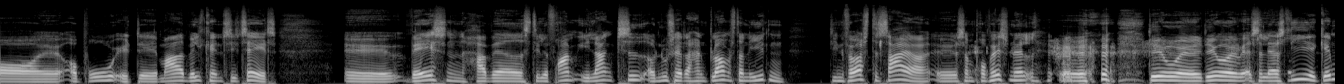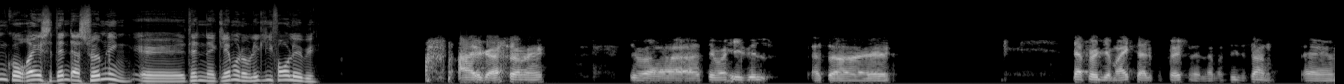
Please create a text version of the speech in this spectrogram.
at, øh, at bruge et øh, meget velkendt citat. Øh, vasen har været stillet frem i lang tid, og nu sætter han blomsterne i den. Din første sejr øh, som professionel. øh, det, er jo, øh, det er jo, altså lad os lige gennemgå ræset. Den der svømning, øh, den øh, glemmer du vel ikke lige forløbig? Nej, det gør jeg så ikke. Det var, det var helt vildt. Altså, øh, der følte jeg mig ikke særlig professionel, lad mig sige det sådan. Øh,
